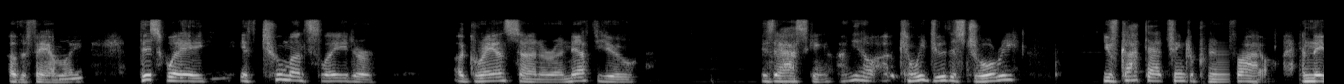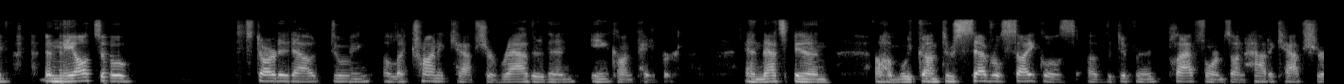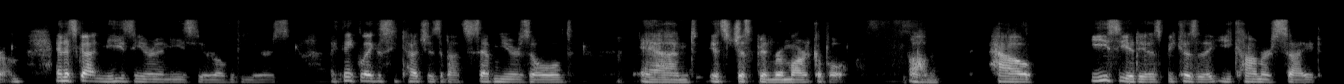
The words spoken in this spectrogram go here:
of the family. Mm-hmm. This way, if two months later, a grandson or a nephew is asking, uh, you know, uh, can we do this jewelry? You've got that fingerprint file. And they've and they also started out doing electronic capture rather than ink on paper. And that's been um, we've gone through several cycles of the different platforms on how to capture them, and it's gotten easier and easier over the years. I think Legacy Touch is about seven years old, and it's just been remarkable um, how easy it is because of the e-commerce site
